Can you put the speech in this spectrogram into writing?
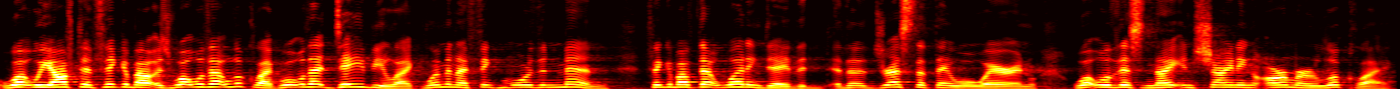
what we often think about is what will that look like? What will that day be like? Women, I think, more than men. Think about that wedding day, the, the dress that they will wear, and what will this knight in shining armor look like?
